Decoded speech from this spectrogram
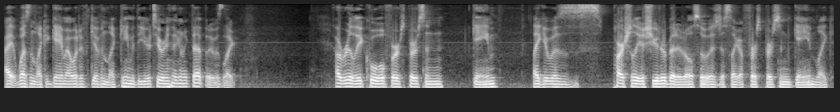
I, it wasn't like a game I would have given like Game of the Year to or anything like that. But it was like a really cool first person game. Like it was partially a shooter, but it also was just like a first person game. Like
